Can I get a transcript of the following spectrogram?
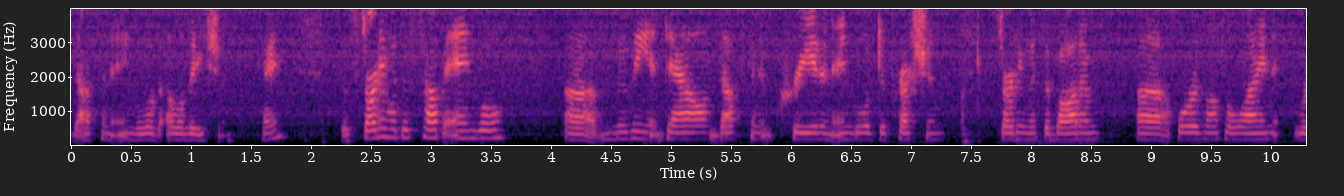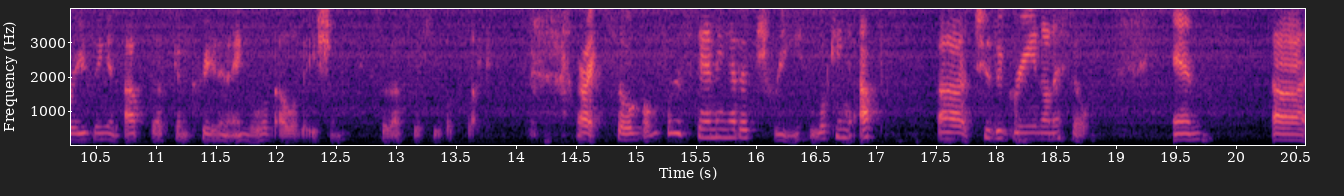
That's an angle of elevation, okay? So starting with this top angle, uh, moving it down, that's going to create an angle of depression. Starting with the bottom uh, horizontal line, raising it up, that's going to create an angle of elevation. So that's what he looks like. All right, so a golfer is standing at a tree, looking up uh, to the green on a hill. And uh,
